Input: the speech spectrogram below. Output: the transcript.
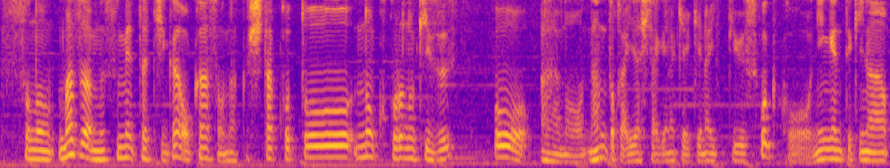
そのまずは娘たちがお母さんを亡くしたことの心の傷をあのなんとか癒してあげなきゃいけないっていうすごくこう人間的な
